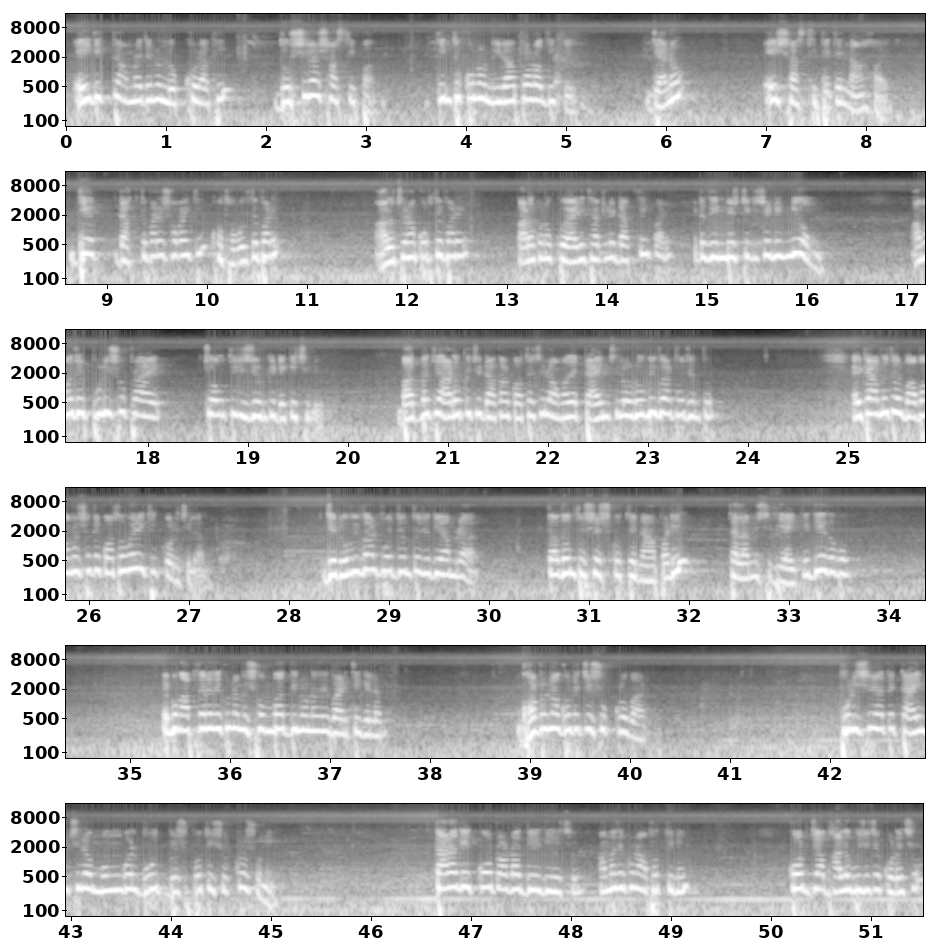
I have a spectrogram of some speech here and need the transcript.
এই দিকটা আমরা যেন লক্ষ্য রাখি। দোষীরা শাস্তি পাক কিন্তু কোনো নিরাপরাধীকে যেন এই শাস্তি পেতে না হয়। যে ডাকতে পারে সবাইকে, কথা বলতে পারে, আলোচনা করতে পারে, কারও কোনো কোয়ারি থাকলে ডাকতেই পারে। এটা তো ইনভেস্টিগেশনের নিয়ম। আমাদের পুলিশও প্রায় চৌত্রিশ জনকে ডেকেছিল। বাদবাকি আরও কিছু ডাকার কথা ছিল, আমাদের টাইম ছিল রবিবার পর্যন্ত। এটা আমি তোর বাবা মার সাথে কথা বলেই ঠিক করেছিলাম। যে রবিবার পর্যন্ত যদি আমরা তদন্ত শেষ করতে না পারি, তাহলে আমি সিবিআইকে দিয়ে দেবো। এবং আপনারা দেখুন, আমি সোমবার দিন ওনাদের বাড়িতে গেলাম। ঘটনা ঘটেছে শুক্রবার। পুলিশের হাতে টাইম ছিল মঙ্গল, বুধ, বৃহস্পতি, শুক্র, শনি। তার আগে কোর্ট অর্ডার দিয়ে দিয়েছে। আমাদের কোনো আপত্তি নেই। কোর্ট যা ভালো বুঝেছে করেছে।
